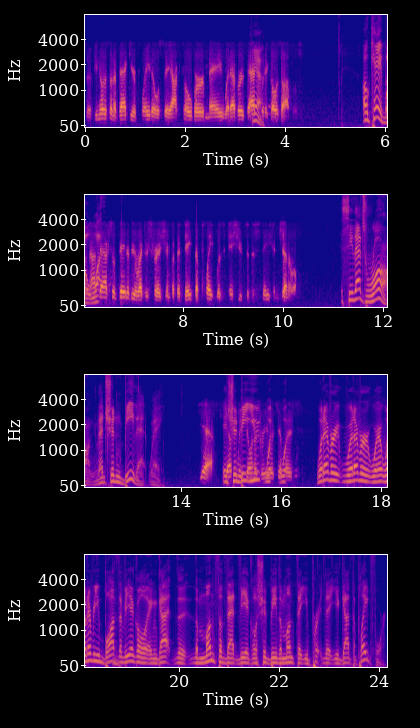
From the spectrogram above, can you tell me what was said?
So if you notice on the back of your plate, it will say October, May, whatever. That's Yeah. what it goes off of. Okay, but Not what? the actual date of your registration, but the date the plate was issued to the state in general. See, that's wrong. That shouldn't be that way. Yeah, It should be you. with you, but whatever, whatever, where, whenever you bought the vehicle and got the the month of that vehicle should be the month that you per, that you got the plate for.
